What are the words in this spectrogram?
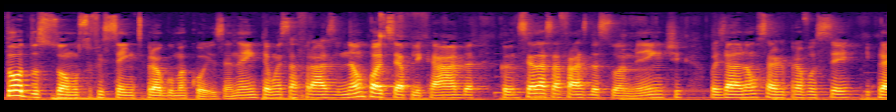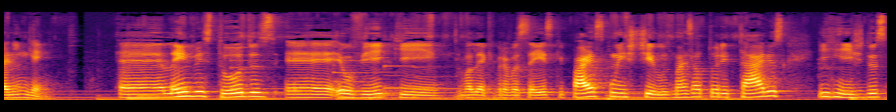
Todos somos suficientes para alguma coisa, né? Então essa frase não pode ser aplicada. Cancela essa frase da sua mente, pois ela não serve para você e para ninguém. É, lendo estudos, é, eu vi que, vou ler aqui para vocês, que pais com estilos mais autoritários e rígidos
